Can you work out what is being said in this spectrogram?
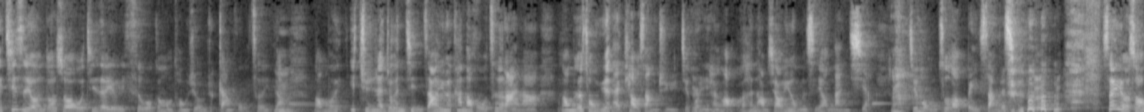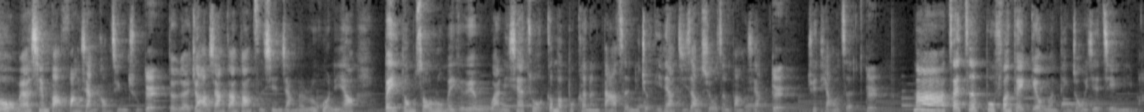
哎、其实有很多时候，我记得有一次我跟我同学我们去赶火车，你知道，嗯然后我们一群人就很紧张，因为看到火车来啦，然后我们就从月台跳上去，结果你很好很好笑，因为我们是要南下，结果我们坐到北上的车，所以有时候我们要先把方向搞清楚，对对不对？就好像刚刚子贤讲的，如果你要被动收入每个月五万，你现在做根本不可能达成，你就一定要及早修正方向对去调整。对，那在这部分可以给我们听众一些建议吗？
